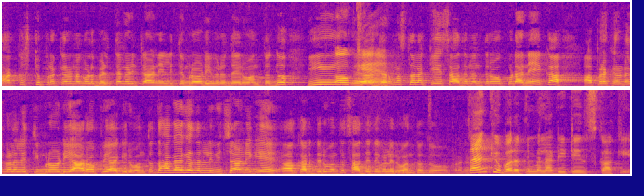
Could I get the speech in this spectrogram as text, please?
ಸಾಕಷ್ಟು ಪ್ರಕರಣಗಳು ಬೆಳ್ತಂಗಡಿ ಠಾಣೆಯಲ್ಲಿ ತಿಮರೋಡಿ ವಿರುದ್ಧ ಇರುವಂತದ್ದು. ಈ ಧರ್ಮಸ್ಥಳ ಕೇಸ್ ಆದ ನಂತರವೂ ಕೂಡ ಅನೇಕ ಆ ಪ್ರಕರಣಗಳಲ್ಲಿ ತಿಮರೋಡಿ ಆರೋಪಿಯಾಗಿರುವಂತದ್ದು ಹಾಗಾಗಿ ಅದರಲ್ಲಿ ವಿಚಾರಣೆಗೆ ಕರೆದಿರುವಂತಹ ಕರೆದಿರುವಂತ ಸಾಧ್ಯತೆಗಳಿರುವಂತದ್ದು. Thank you Bharat. ನಿಮ್ಮೆಲ್ಲ ಡೀಟೇಲ್ಸ್ಗಾಗಿ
